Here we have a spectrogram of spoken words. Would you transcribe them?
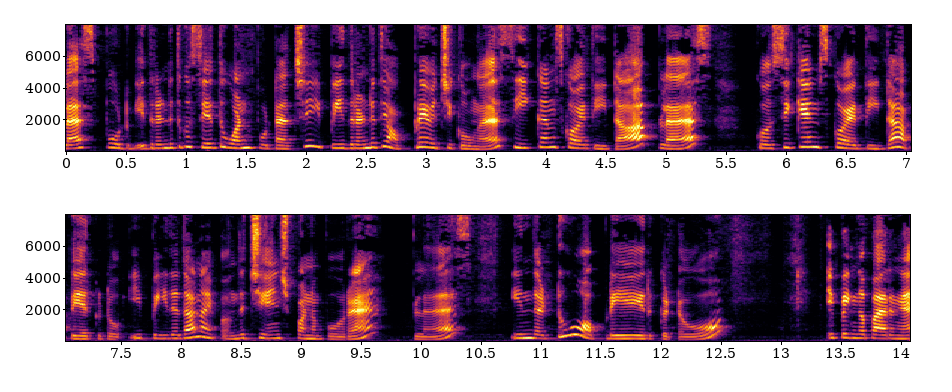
ப்ளஸ் போட்டு இது ரெண்டுத்துக்கும் சேர்த்து ஒன் போட்டாச்சு. இப்போ இது ரெண்டுத்தையும் அப்படியே வச்சுக்கோங்க. Secant square theta plus cosecant square theta அப்படியே இருக்கட்டும். இப்போ இதை தான் நான் இப்போ வந்து சேஞ்ச் பண்ண போகிறேன் ப்ளஸ் இந்த டூ அப்படியே இருக்கட்டும். இப்போ இங்கே பாருங்க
